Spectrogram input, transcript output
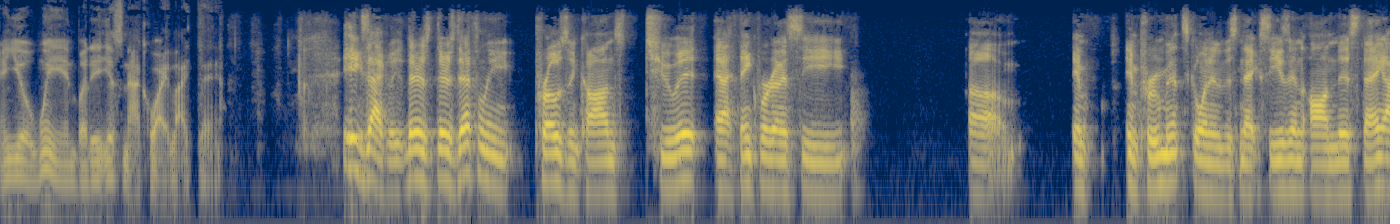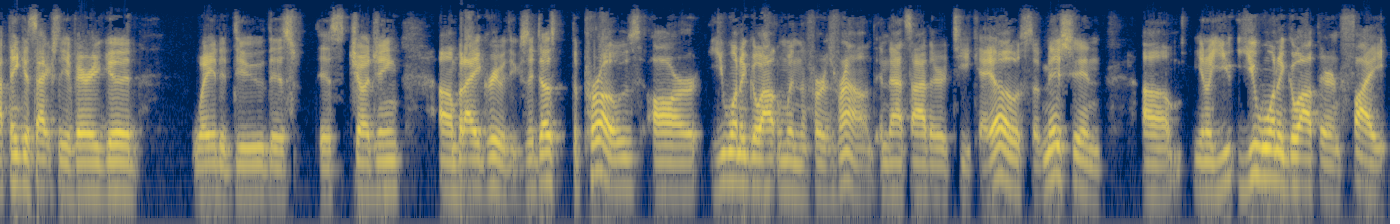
and you'll win. But it, it's not quite like that. Exactly. There's there's definitely pros and cons to it, and I think we're gonna see um, Im- improvements going into this next season on this thing. I think it's actually a very good way to do this this judging. Um, but I agree with you because it does. The pros are you want to go out and win the first round, and that's either TKO, submission. Um, you know, you you want to go out there and fight.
